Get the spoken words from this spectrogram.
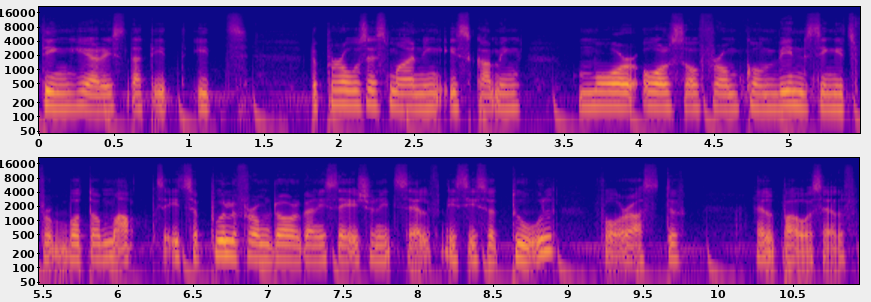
thing here is that it, it's, the process mining is coming more also from convincing, it's from bottom up. It's a pull from the organization itself. This is a tool for us to help ourselves.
